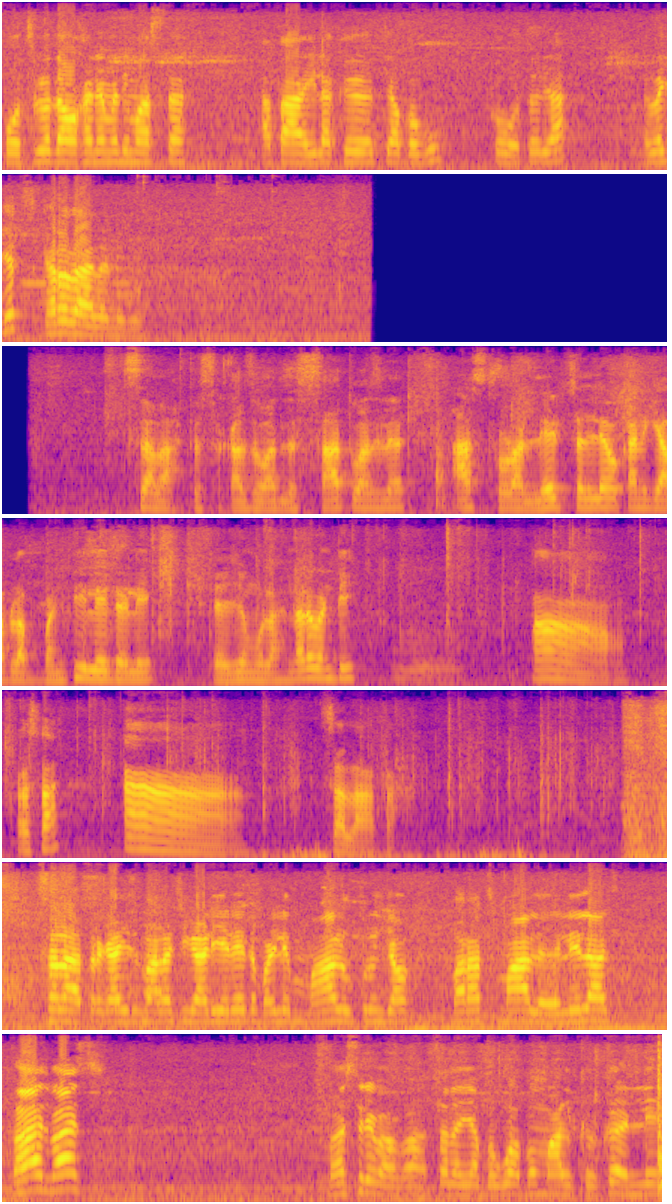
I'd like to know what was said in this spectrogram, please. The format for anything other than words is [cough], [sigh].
पोचलो दवाखान्यामध्ये मस्त. आता आईला क त्या बघू क होतं त्या लगेच घरात जायला निघू. चला तर सकाळचं वाजलं सात वाजलं. आज थोडा लेट चाललो कारण की आपला बंटी लेट आले. त्याचे मुला. ना रे बंटी? हां कसा? हां चला आता. चला तर काही मालाची गाडी आली तर पहिले माल उतरून जाऊ. बराच माल लिहिला बस बस. बस रे बाबा चला या बघू आपण माल आणले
